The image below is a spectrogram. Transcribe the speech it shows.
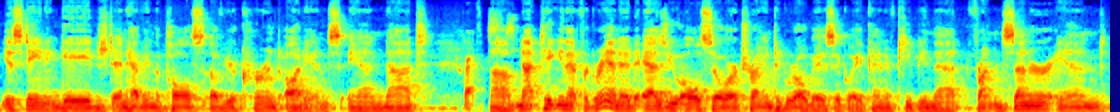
is staying engaged and having the pulse of your current audience and not Um, not taking that for granted as you also are trying to grow, basically, kind of keeping that front and center. And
